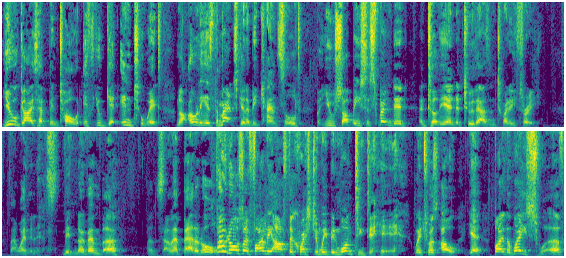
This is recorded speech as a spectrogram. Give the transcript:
You guys have been told if you get into it, not only is the match going to be cancelled, but you shall be suspended until the end of 2023. Now, wait a minute, mid November? Doesn't sound that bad at all. Tone also finally asked the question we've been wanting to hear, which was, oh, yeah, by the way, Swerve,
